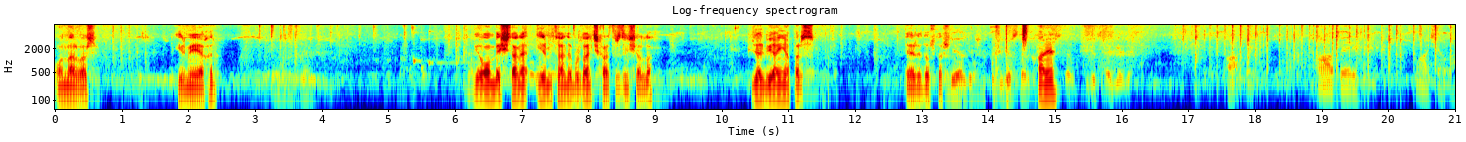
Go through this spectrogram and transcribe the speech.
Onlar var. 20'ye yakın. Bir 15 tane 20 tane de buradan çıkartırız inşallah. Güzel bir yayın yaparız. Değerli dostlar. Geldi. Kuşu göster. Hani Kuşu göster geldi. Aferin. Maşallah.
